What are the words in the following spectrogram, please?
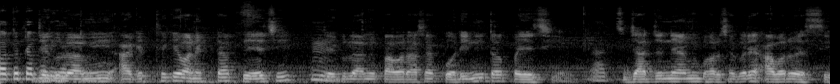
কতটা যেগুলো আমি আগের থেকে অনেকটা পেয়েছি যেগুলো আমি পাওয়ার আশা করিনি তা পেয়েছি আচ্ছা। যার জন্য আমি ভরসা করে আবারও এসেছি।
